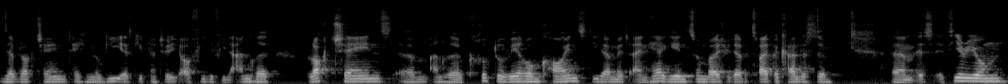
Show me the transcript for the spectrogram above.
dieser Blockchain-Technologie. Es gibt natürlich auch viele, viele andere Blockchains, ähm, andere Kryptowährungen, Coins, die damit einhergehen. Zum Beispiel der zweitbekannteste ähm, ist Ethereum.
